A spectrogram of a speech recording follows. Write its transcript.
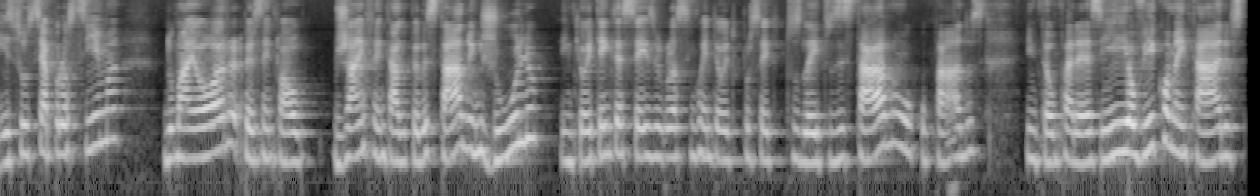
Isso se aproxima do maior percentual já enfrentado pelo Estado em julho, em que 86,58% dos leitos estavam ocupados. Então parece. E eu vi comentários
